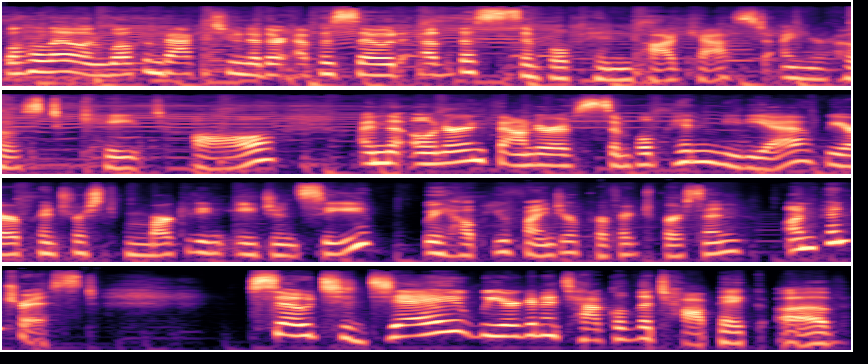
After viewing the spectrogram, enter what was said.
Well, hello, and welcome back to another episode of the Simple Pin Podcast. I'm your host, Kate Ahl. I'm the owner and founder of Simple Pin Media. We are a Pinterest marketing agency. We help you find your perfect person on Pinterest. So, today we are going to tackle the topic of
